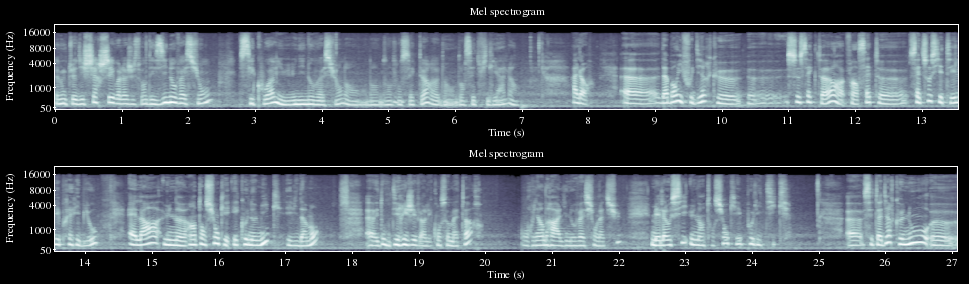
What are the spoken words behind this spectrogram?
Et donc tu as dit chercher voilà, justement des innovations c'est quoi une innovation dans, ton secteur, dans, cette filiale? Alors, euh, d'abord, il faut dire que euh, ce secteur, enfin cette, euh, cette société, les Prairies Bio, elle a une intention qui est économique, évidemment, et donc dirigée vers les consommateurs. On reviendra à l'innovation là-dessus, mais elle a aussi une intention qui est politique. Euh, c'est-à-dire que nous, euh,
